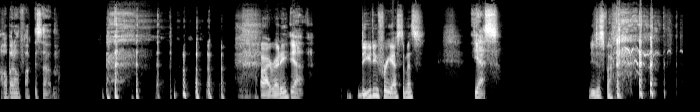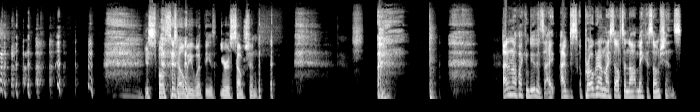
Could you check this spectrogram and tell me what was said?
I hope I don't fuck this up. All right, ready? Yeah. Do you do free estimates? Yes. You just fuck. You're supposed to tell me what the your assumption. I don't know if I can do this. I I've programmed myself to not make assumptions.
